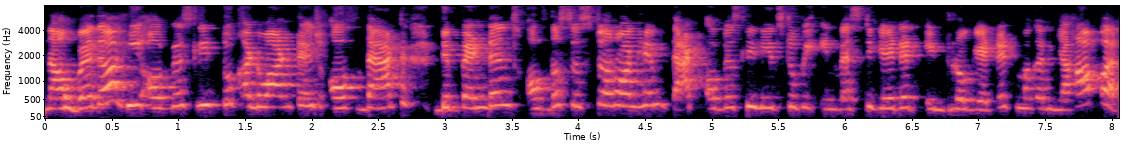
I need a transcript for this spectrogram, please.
Now whether he obviously took advantage of that dependence of the sister on him, that obviously needs to be investigated, interrogated. Magar yahan par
